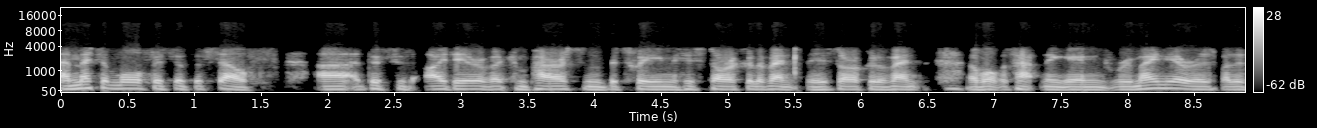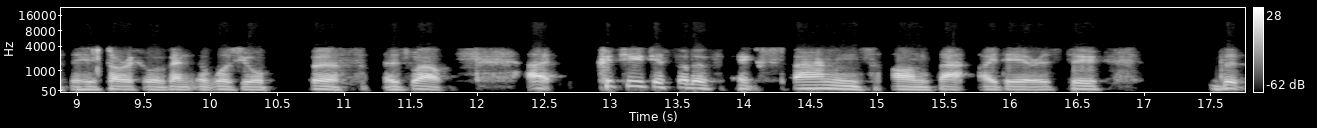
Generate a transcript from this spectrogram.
a metamorphosis of the self uh, this is idea of a comparison between historical events, the historical event of what was happening in Romania, as well as the historical event that was your birth as well. Uh, could you just sort of expand on that idea as to the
